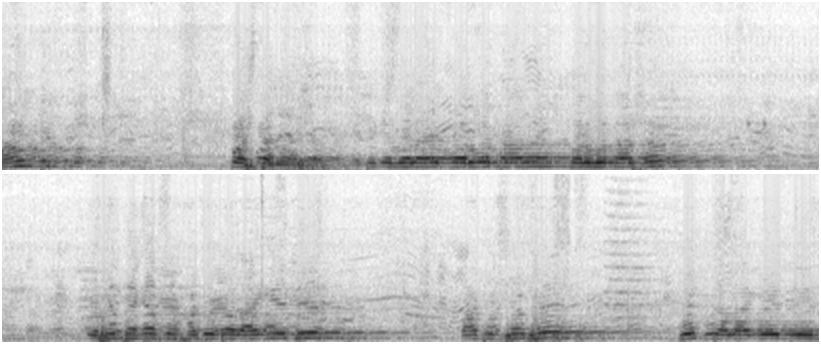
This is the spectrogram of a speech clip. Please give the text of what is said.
মাউন্টেন পোস্টারে আসো এটাকে বলা হয় পর্বতারোহণ পর্বতাসন। এখান থেকে আপনি হাঁটুটা লাগিয়ে দিন পাটির সাথে বুকটা লাগিয়ে দিন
